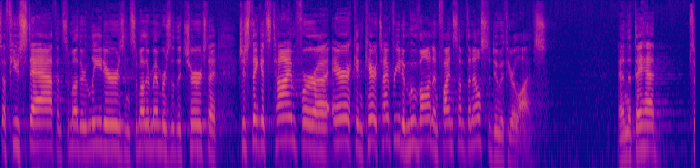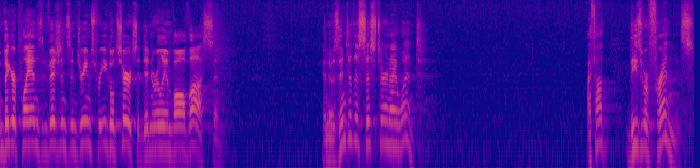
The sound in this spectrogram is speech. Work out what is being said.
a few staff and some other leaders and some other members of the church that just think it's time for uh, Eric and Carrie, time for you to move on and find something else to do with your lives. And that they had some bigger plans and visions and dreams for Eagle Church that didn't really involve us. And, and it was into the cistern I went. I thought these were friends.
